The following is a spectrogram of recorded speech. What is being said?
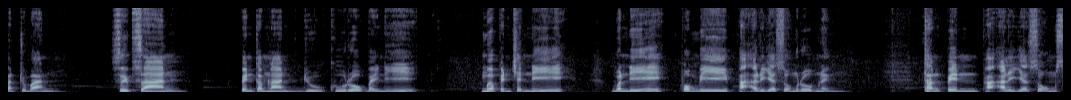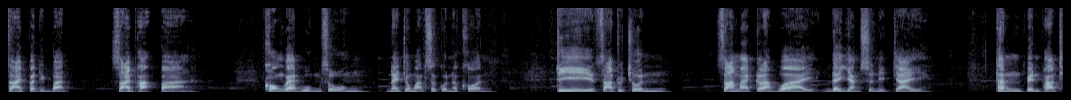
ปัจจุบัน สืบสารเป็นตำนานอยู่คู่โรคใบนี้ เมื่อเป็นเช่นนี้ วันนี้ผมมีพระอริยสงฆ์รูปหนึ่ง ท่านเป็นพระอริยสงฆ์สายปฏิบัติ สายพระป่า ของแวดวงสงฆ์ในจังหวัดสกลนคร ที่สาธุชนสามารถกราบไหว้ได้อย่างสนิทใจ ท่านเป็นพระเถ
